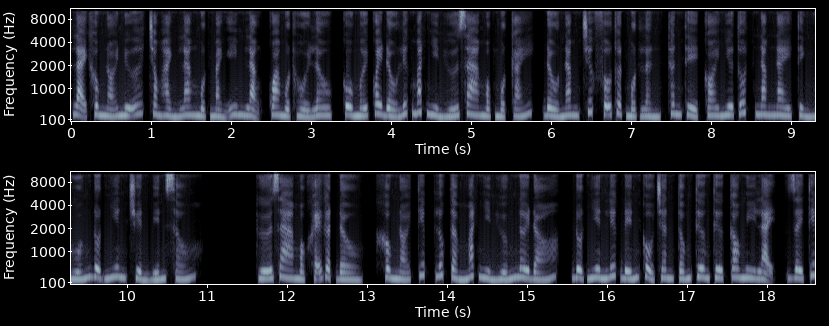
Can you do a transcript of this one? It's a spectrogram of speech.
lại không nói nữa, trong hành lang một mảnh im lặng qua một hồi lâu, cô mới quay đầu liếc mắt nhìn hứa ra mộc một cái, đầu năm trước phẫu thuật một lần, thân thể coi như tốt, năm nay tình huống đột nhiên chuyển biến xấu. Hứa ra mộc khẽ gật đầu, không nói tiếp lúc tầm mắt nhìn hướng nơi đó, đột nhiên liếc đến cổ chân tống tương tư cao mi lại, dây tiếp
